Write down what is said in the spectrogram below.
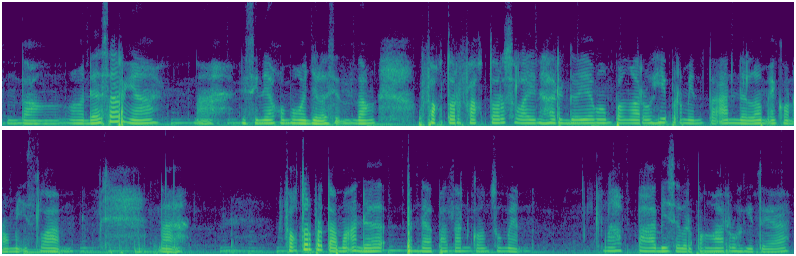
tentang uh, dasarnya. Nah di sini aku mau ngejelasin tentang faktor-faktor selain harga yang mempengaruhi permintaan dalam ekonomi Islam. Nah faktor pertama ada pendapatan konsumen. Kenapa bisa berpengaruh gitu ya?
